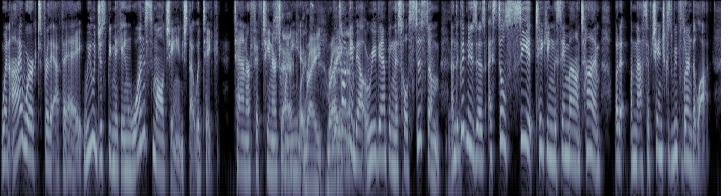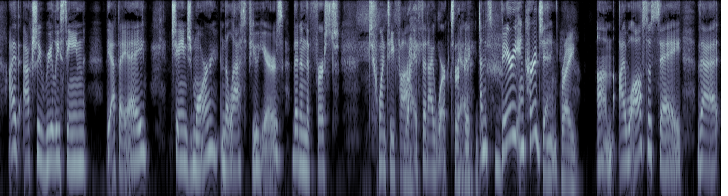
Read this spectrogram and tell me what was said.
When I worked for the FAA, we would just be making one small change that would take 10 or 15 or exactly. 20 years. Right, right. We're talking yeah. about revamping this whole system. Yeah. And the good news is I still see it taking the same amount of time, but a, a massive change because we've learned a lot. I've actually really seen the FAA change more in the last few years than in the first 25 right. that I worked there. Right. And it's very encouraging. Right. Um, I will also say that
